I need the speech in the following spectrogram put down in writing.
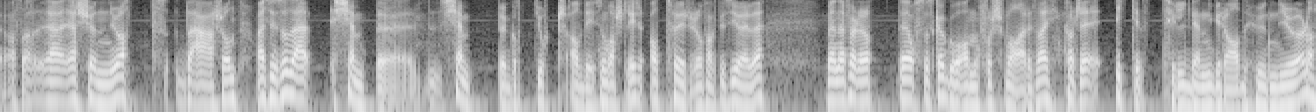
Ja, altså, jeg, jeg skjønner jo at det er sånn, og jeg syns det er kjempe, kjempegodt gjort av de som varsler, å tørre å faktisk gjøre det. Men jeg føler at det også skal gå an å forsvare seg. Kanskje ikke til den grad hun gjør, da.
